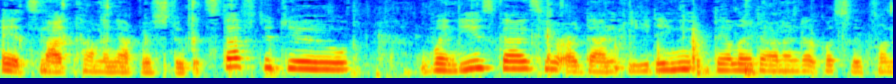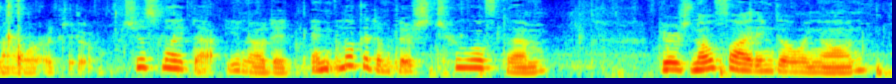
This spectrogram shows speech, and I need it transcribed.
It's not coming up with stupid stuff to do. When these guys here are done eating, they lay down and they'll go sleep for an hour or two. Just like that, you know. They, and look at them, there's two of them. There's no fighting going on.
